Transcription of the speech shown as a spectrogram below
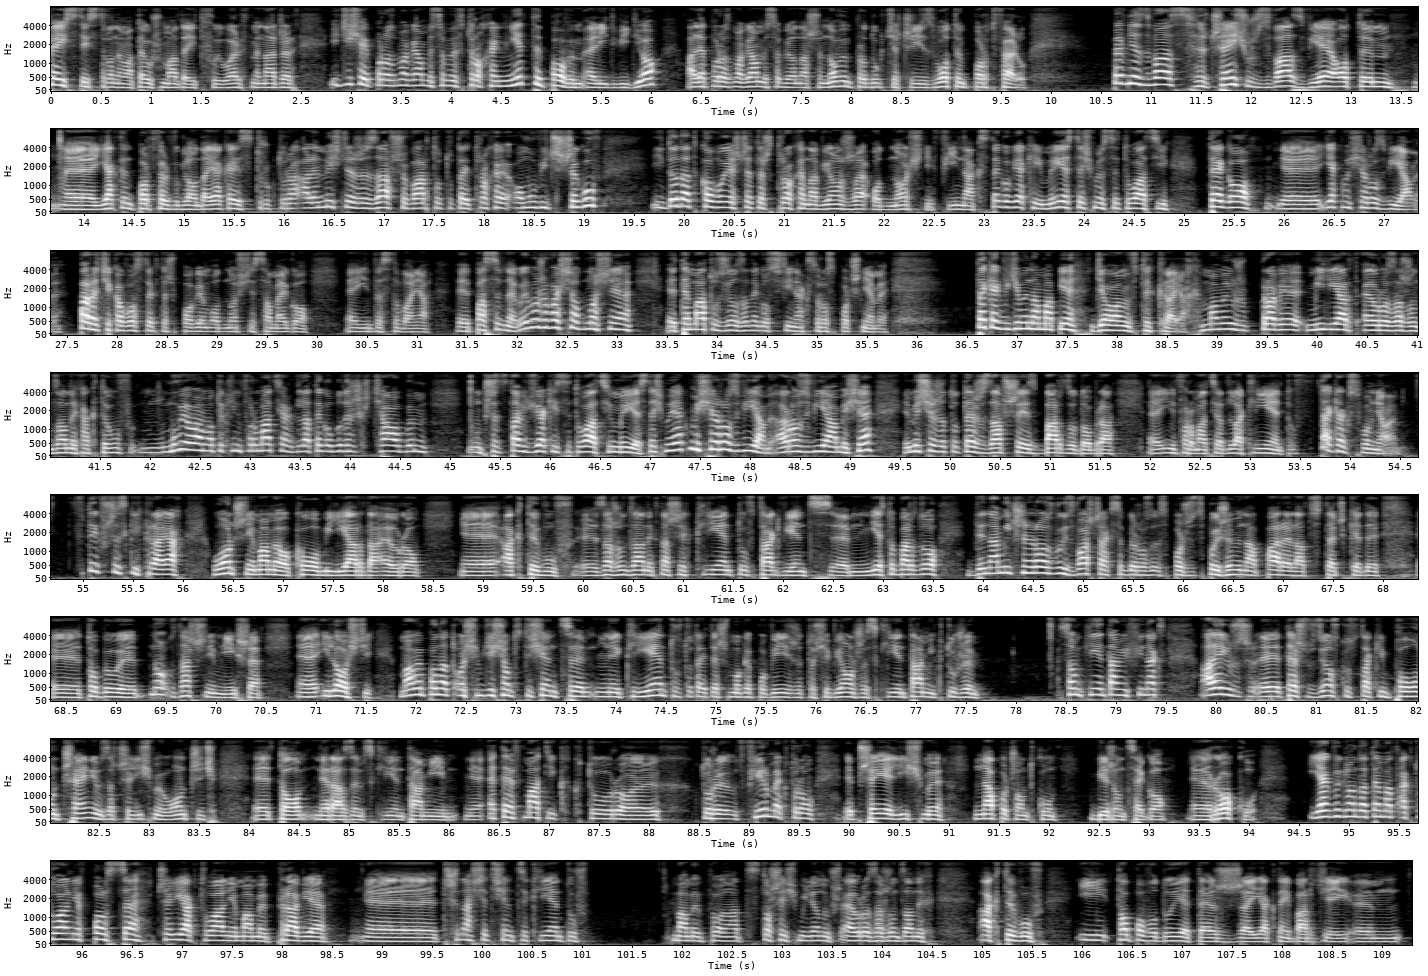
Cześć, z tej strony Mateusz Madej, Twój Wealth Manager i dzisiaj porozmawiamy sobie w trochę nietypowym Elite Video, ale porozmawiamy sobie o naszym nowym produkcie, czyli złotym portfelu. Pewnie z Was, część już z Was wie o tym, e, jak ten portfel wygląda, jaka jest struktura, ale myślę, że zawsze warto tutaj trochę omówić szczegółów i dodatkowo jeszcze też trochę nawiążę odnośnie Finax, tego w jakiej my jesteśmy sytuacji, tego e, jak my się rozwijamy. Parę ciekawostek też powiem odnośnie samego e, inwestowania e, pasywnego i może właśnie odnośnie tematu związanego z Finax rozpoczniemy. Tak jak widzimy na mapie, działamy w tych krajach. Mamy już prawie miliard euro zarządzanych aktywów. Mówię Wam o tych informacjach, dlatego, bo też chciałbym przedstawić, w jakiej sytuacji my jesteśmy, jak my się rozwijamy. A rozwijamy się i myślę, że to też zawsze jest bardzo dobra e, informacja dla klientów. Tak jak wspomniałem, w tych wszystkich krajach łącznie mamy około miliarda euro aktywów e, zarządzanych naszych klientów, tak więc jest to bardzo dynamiczny rozwój, zwłaszcza jak sobie spojrzymy na parę lat wstecz, kiedy e, to były no, znacznie mniejsze ilości. Mamy ponad 80 tysięcy klientów, tutaj też mogę powiedzieć, że to się wiąże z klientami, którzy są klientami Finax, ale już e, też w związku z takim połączeniem zaczęliśmy łączyć e, to razem z klientami ETF Matic, których, który, firmę, którą e, przejęliśmy na początku bieżącego roku. Jak wygląda temat aktualnie w Polsce? Czyli aktualnie mamy prawie 13 tysięcy klientów, mamy ponad 106 milionów euro zarządzanych aktywów i to powoduje też, że jak najbardziej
